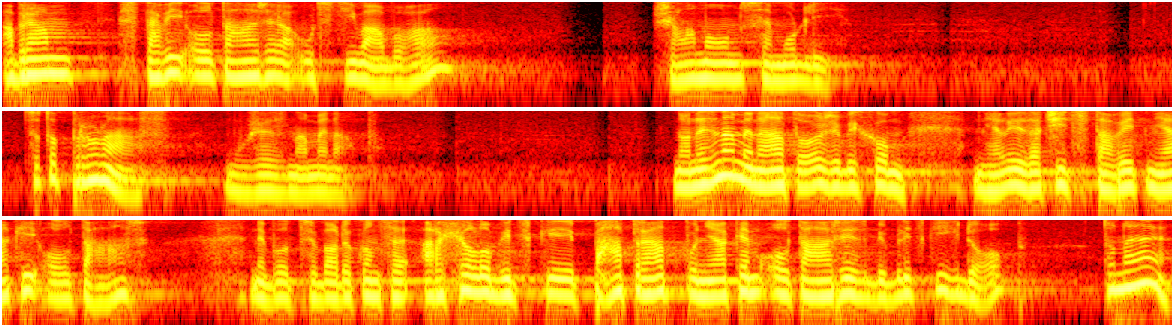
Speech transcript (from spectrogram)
Abraham staví oltáře a uctívá Boha, Šalamón se modlí. Co to pro nás může znamenat? No neznamená to, že bychom měli začít stavit nějaký oltář, nebo třeba dokonce archeologicky pátrat po nějakém oltáři z biblických dob. To ne.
